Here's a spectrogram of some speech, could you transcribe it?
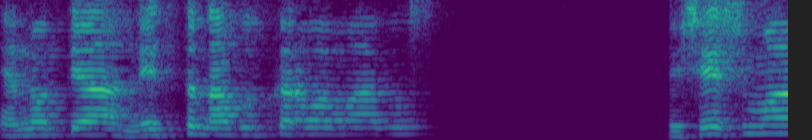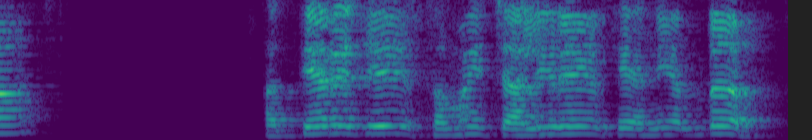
એનો ત્યાં નેસ્ત નાબૂદ કરવામાં આવ્યો. વિશેષમાં અત્યારે જે સમય ચાલી રહ્યો છે, એની અંદર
